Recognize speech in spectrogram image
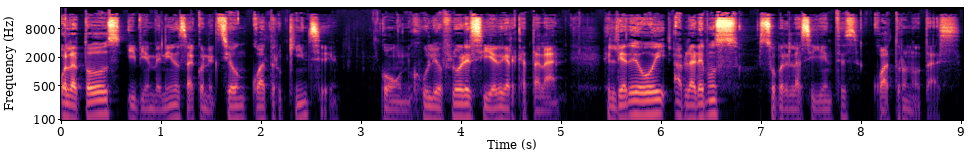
Hola a todos y bienvenidos a Conexión 415 con Julio Flores y Edgar Catalán. El día de hoy hablaremos sobre las siguientes cuatro notas.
